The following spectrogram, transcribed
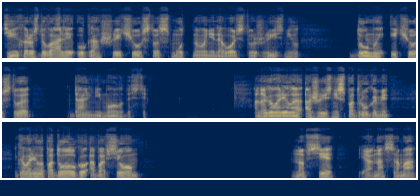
тихо раздували угасшие чувства смутного недовольства жизнью, думы и чувства дальней молодости. Она говорила о жизни с подругами, говорила подолгу обо всем, но все, и она сама,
